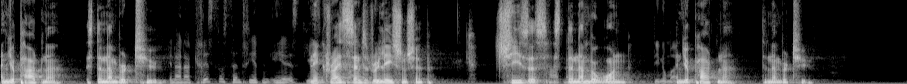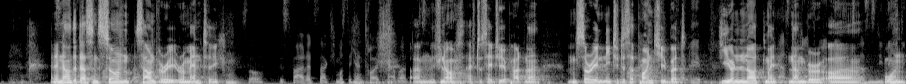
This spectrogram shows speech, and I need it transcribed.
and your partner is the number two. in einer Christuszentrierten Ehe ist In a Christ-centered relationship, Jesus is the number one, and your partner the number two. And I know that doesn't sound sound very romantic. so. Bist verheiratet, sagst, ich muss dich enttäuschen, aber Um, if you know, I have to say to your partner, I'm sorry, I need to disappoint you, but you're not my number uh, das ist die one.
